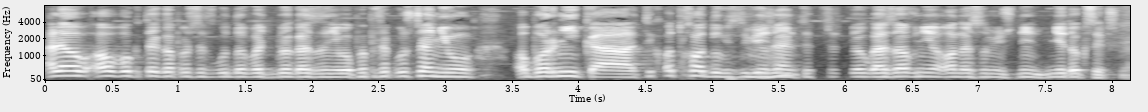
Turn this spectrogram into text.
ale obok tego proszę wbudować biogazownię, bo po przepuszczeniu obornika tych odchodów zwierzęcych przez biogazownię, one są już nie- nietoksyczne.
